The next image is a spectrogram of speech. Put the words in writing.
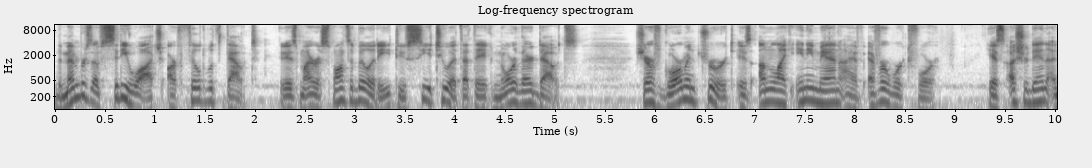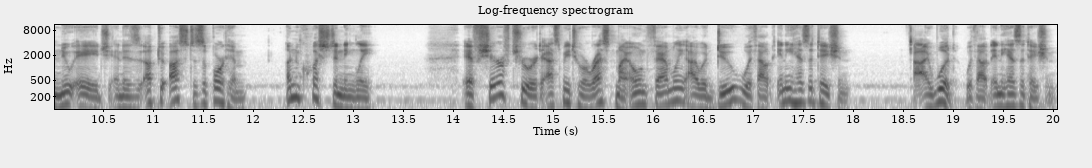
The members of City Watch are filled with doubt. It is my responsibility to see to it that they ignore their doubts. Sheriff Gorman Truart is unlike any man I have ever worked for. He has ushered in a new age, and it is up to us to support him, unquestioningly. If Sheriff Truart asked me to arrest my own family, I would do without any hesitation. I would, without any hesitation.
